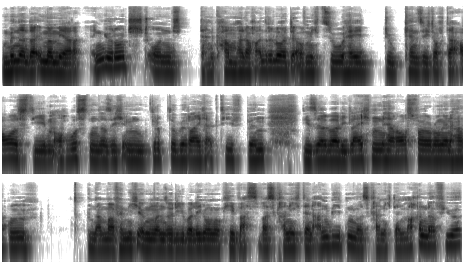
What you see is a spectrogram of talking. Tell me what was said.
und bin dann da immer mehr eingerutscht und dann kamen halt auch andere Leute auf mich zu, hey, du kennst dich doch da aus, die eben auch wussten, dass ich im Kryptobereich aktiv bin, die selber die gleichen Herausforderungen hatten. Und dann war für mich irgendwann so die Überlegung, okay, was, was kann ich denn anbieten? Was kann ich denn machen dafür?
